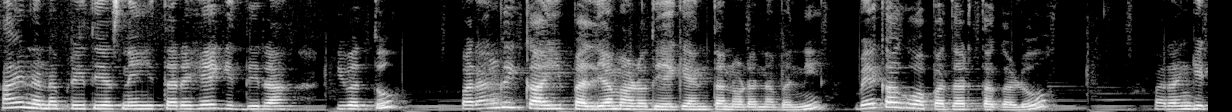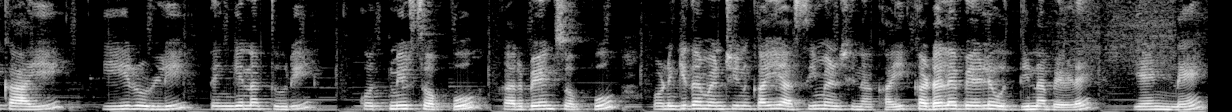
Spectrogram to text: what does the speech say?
ಹಾಯ್ ನನ್ನ ಪ್ರೀತಿಯ ಸ್ನೇಹಿತರೆ, ಹೇಗಿದ್ದೀರಾ? ಇವತ್ತು ಪರಂಗಿಕಾಯಿ ಪಲ್ಯ ಮಾಡೋದು ಹೇಗೆ ಅಂತ ನೋಡೋಣ ಬನ್ನಿ. ಬೇಕಾಗುವ ಪದಾರ್ಥಗಳು ಪರಂಗಿಕಾಯಿ, ಈರುಳ್ಳಿ, ತೆಂಗಿನ ತುರಿ ಕೊತ್ತಂಬರಿ ಸೊಪ್ಪು, ಕರ್ಬೇವಿನ ಸೊಪ್ಪು, ಒಣಗಿದ ಮೆಣಸಿನಕಾಯಿ ಹಸಿಮೆಣಸಿನಕಾಯಿ ಕಡಲೆಬೇಳೆ, ಉದ್ದಿನಬೇಳೆ, ಎಣ್ಣೆ,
